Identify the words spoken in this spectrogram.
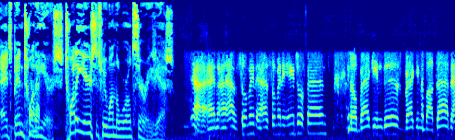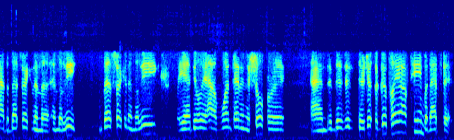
It's been 20 years. 20 years since we won the World Series, yes. Yeah, and I have so many. I have so many Angel fans, you know, bragging this, bragging about that. They had the best record in the in the league, best record in the league. But yeah, they only have one pen in the show for it, and they're just, they're just a good playoff team, but that's it.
